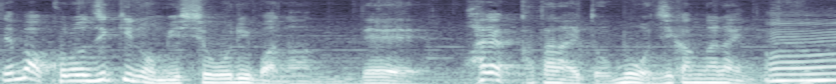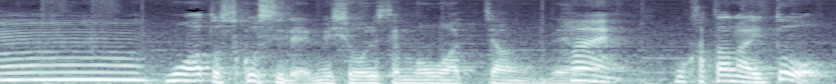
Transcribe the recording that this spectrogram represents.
でまあこの時期の未勝利馬なんで早く勝たないともう時間がないんですよね、ん。もうあと少しで未勝利戦も終わっちゃうんで、はい。もう勝たないと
